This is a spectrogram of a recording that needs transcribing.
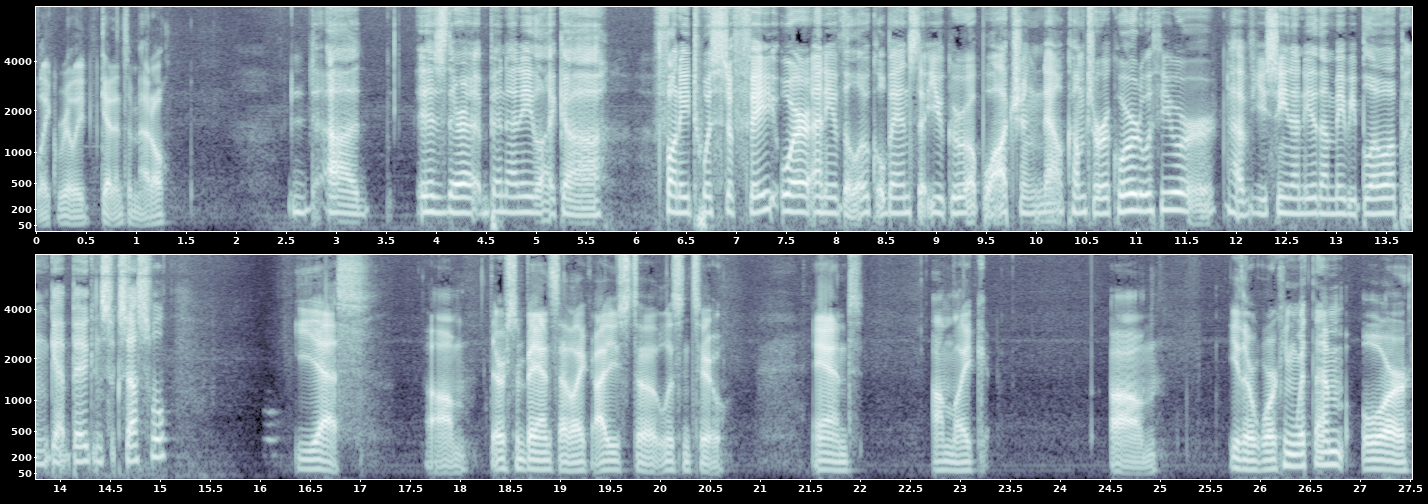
like really get into metal. uh, is there been any like uh funny twist of fate where any of the local bands that you grew up watching now come to record with you, or have you seen any of them maybe blow up and get big and successful? Yes. Um there are some bands that like I used to listen to and I'm like, um, either working with them or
